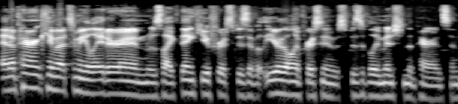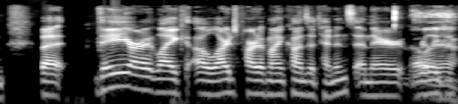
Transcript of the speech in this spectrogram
and a parent came up to me later and was like, "Thank you for specifically. You're the only person who specifically mentioned the parents." And but they are like a large part of MineCon's attendance, and they're Oh, really yeah.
